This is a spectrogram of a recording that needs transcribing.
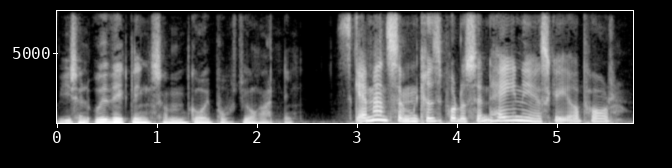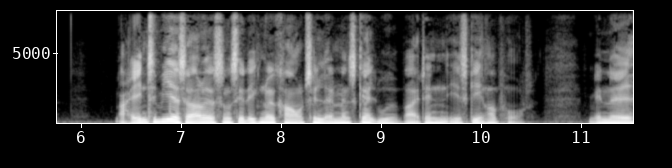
viser en udvikling, som går i positiv retning. Skal man som kriseproducent have en ESG-rapport? Nej, indtil videre så er der sådan set ikke noget krav til, at man skal udarbejde en ESG-rapport. Men øh,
